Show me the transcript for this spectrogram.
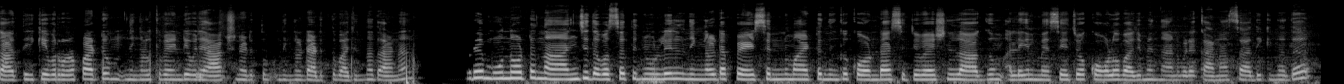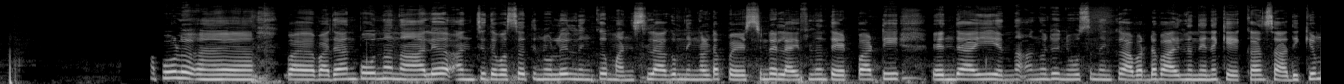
കാത്തിരിക്കുക. ഇവർ ഉറപ്പായിട്ടും നിങ്ങൾക്ക് വേണ്ടി ഒരു ആക്ഷൻ എടുത്ത് നിങ്ങളുടെ അടുത്ത് വരുന്നതാണ്. ഇവിടെ മൂന്നോട്ട് അഞ്ച് ദിവസത്തിനുള്ളിൽ നിങ്ങളുടെ പേഴ്സണുമായിട്ട് നിങ്ങൾക്ക് കോണ്ടാക്ട് സിറ്റുവേഷനിലാകും അല്ലെങ്കിൽ മെസ്സേജോ കോളോ വരുമെന്നാണ് ഇവിടെ കാണാൻ സാധിക്കുന്നത്. അപ്പോൾ വരാൻ പോകുന്ന നാല് അഞ്ച് ദിവസത്തിനുള്ളിൽ നിങ്ങൾക്ക് മനസ്സിലാകും നിങ്ങളുടെ പേഴ്സന്റെ ലൈഫിൽ നിന്ന് തേർഡ് പാർട്ടി എന്തായി എന്ന അങ്ങനൊരു ന്യൂസ് നിങ്ങൾക്ക് അവരുടെ വായിൽ നിന്ന് തന്നെ കേൾക്കാൻ സാധിക്കും.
